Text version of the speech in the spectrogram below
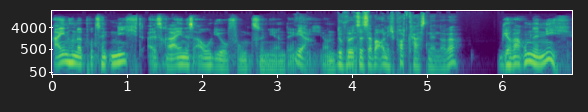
100% nicht als reines Audio funktionieren, denke ja. ich. Und, du würdest äh, es aber auch nicht Podcast nennen, oder? Ja, warum denn nicht?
